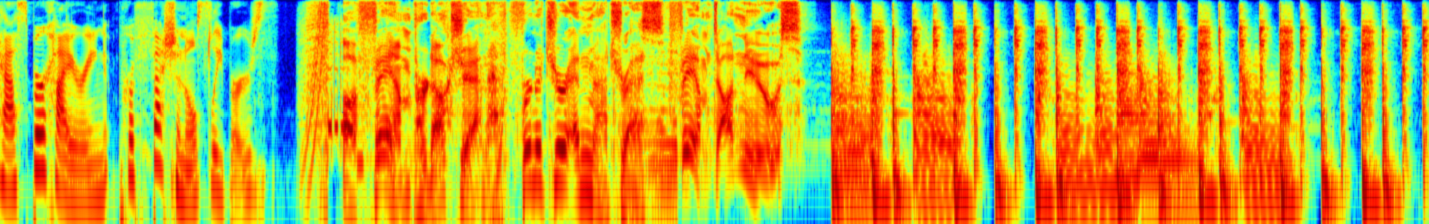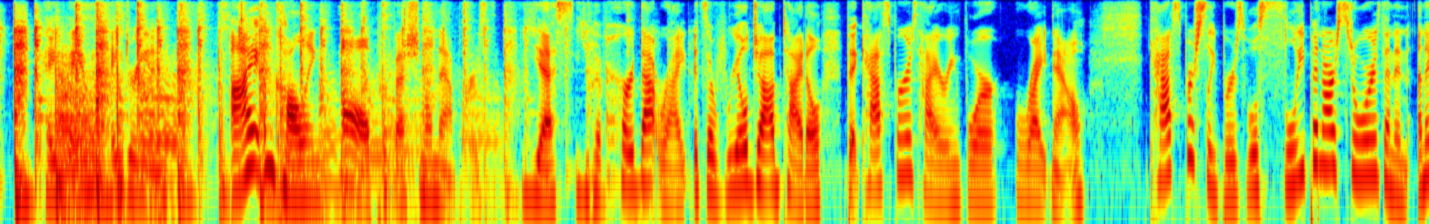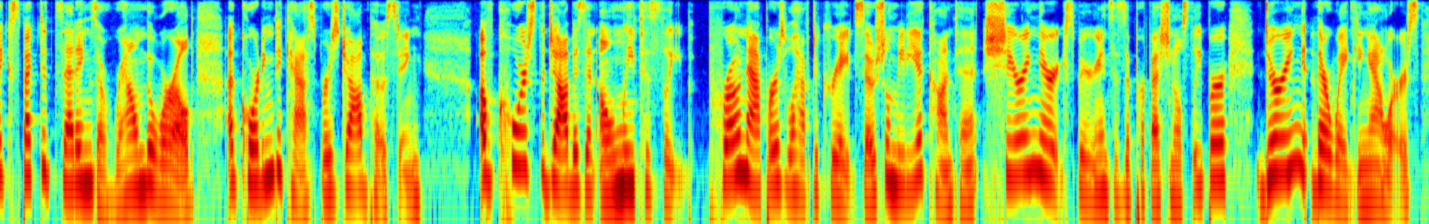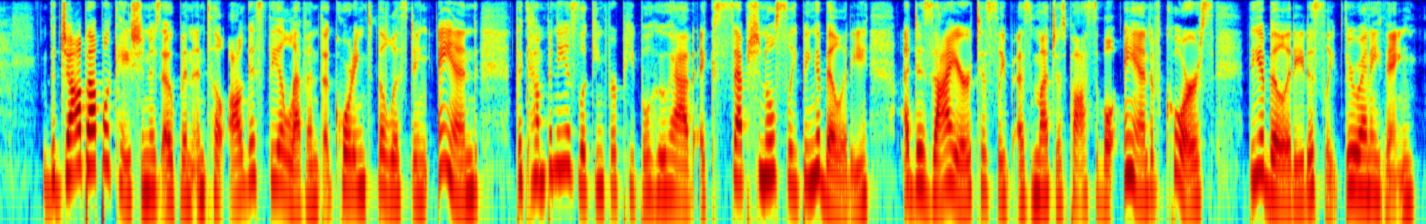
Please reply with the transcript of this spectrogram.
Casper hiring professional sleepers. A fam production. Furniture and mattress. Fam.news. Hey fam, it's Adrian. I am calling all professional nappers. Yes, you have heard that right. It's a real job title that Casper is hiring for right now. Casper sleepers will sleep in our stores and in unexpected settings around the world, according to Casper's job posting. Of course, the job isn't only to sleep. Pro nappers will have to create social media content sharing their experience as a professional sleeper during their waking hours. The job application is open until August the 11th, according to the listing, and the company is looking for people who have exceptional sleeping ability, a desire to sleep as much as possible, and, of course, the ability to sleep through anything.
